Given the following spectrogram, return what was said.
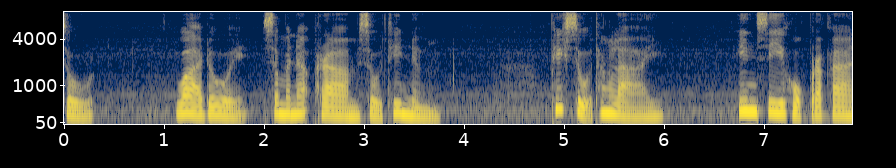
สูตร ว่าด้วยสมณพราหมณ์สูตรที่หนึ่งภิกษุทั้งหลาย อินทรีหกประการ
